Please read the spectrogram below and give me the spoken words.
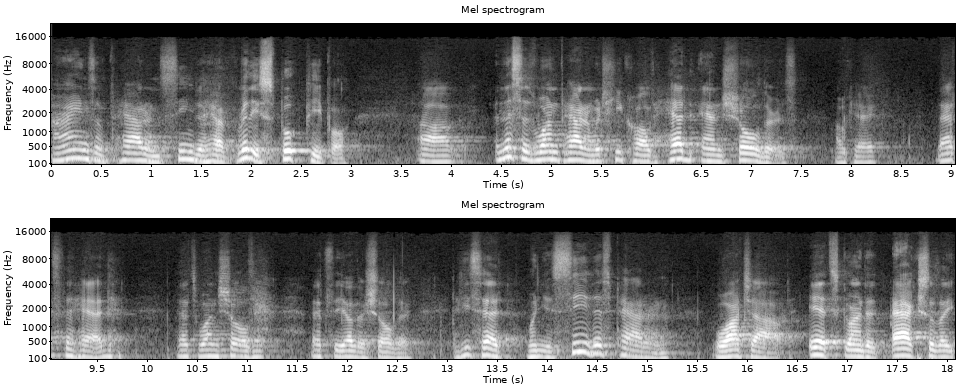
kinds of patterns seem to have really spooked people. Uh, and this is one pattern which he called head and shoulders. Okay? That's the head. That's one shoulder. That's the other shoulder. And he said, when you see this pattern, watch out. It's going to actually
